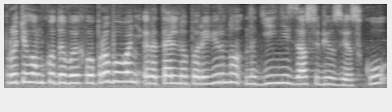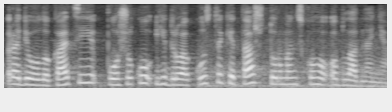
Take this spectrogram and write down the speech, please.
Протягом ходових випробувань ретельно перевірено надійність засобів зв'язку, радіолокації, пошуку, гідроакустики та штурманського обладнання.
